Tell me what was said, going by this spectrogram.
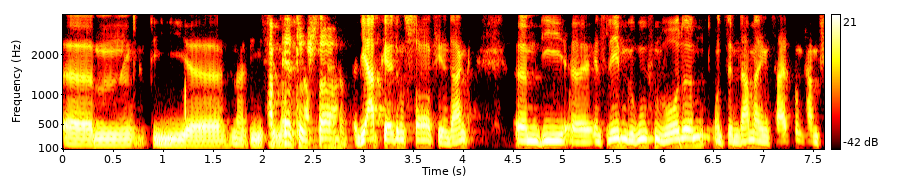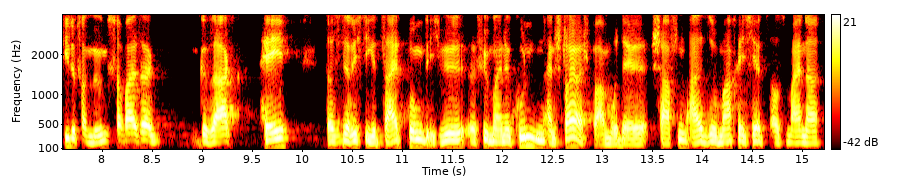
ähm, die, äh, na, wie Abgeltungssteuer. Die Abgeltungssteuer, vielen Dank, ähm, die äh, ins Leben gerufen wurde. Und zum damaligen Zeitpunkt haben viele Vermögensverwalter gesagt, hey, das ist der richtige Zeitpunkt. Ich will äh, für meine Kunden ein Steuersparmodell schaffen. Also mache ich jetzt aus meiner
